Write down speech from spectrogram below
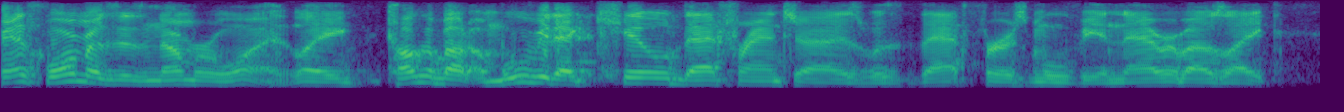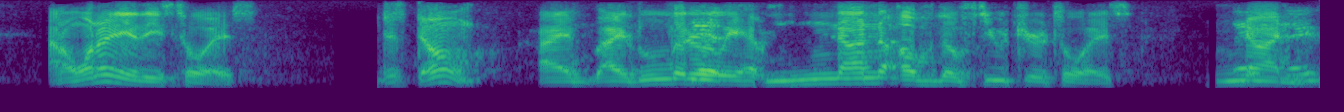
Transformers is number one. Like, talk about a movie that killed that franchise was that first movie, and everybody was like, "I don't want any of these toys. Just don't." I I literally have none of the future toys. None. They,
